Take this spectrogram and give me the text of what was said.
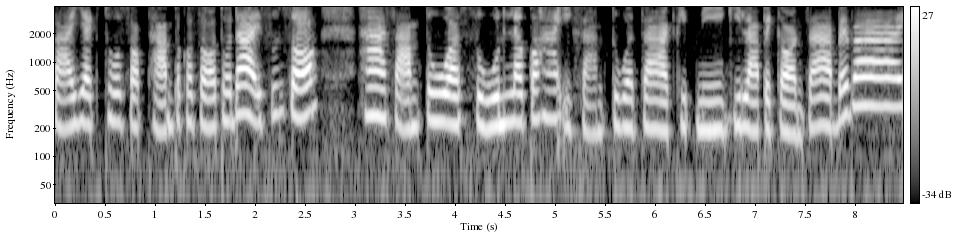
สัยอยากโทรสอบถามตกสโทรได้ 02 53 ตัว 0 แล้วก็ 5 อีก 3 ตัวจ้า คลิปนี้กีฬาไปก่อนจ้า บ๊ายบาย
